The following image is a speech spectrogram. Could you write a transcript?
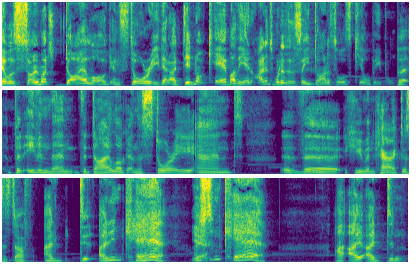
There was so much dialogue and story that I did not care by the end. I just wanted to see dinosaurs kill people. But but even then, the dialogue and the story and uh, the human characters and stuff, I did I didn't care. I just didn't care. I, I I didn't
